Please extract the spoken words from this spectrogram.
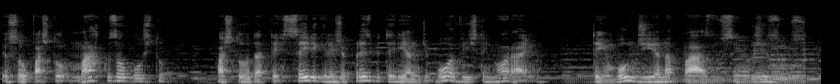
Eu sou o pastor Marcos Augusto, pastor da Terceira Igreja Presbiteriana de Boa Vista, em Roraima. Tenha um bom dia na paz do Senhor Jesus.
